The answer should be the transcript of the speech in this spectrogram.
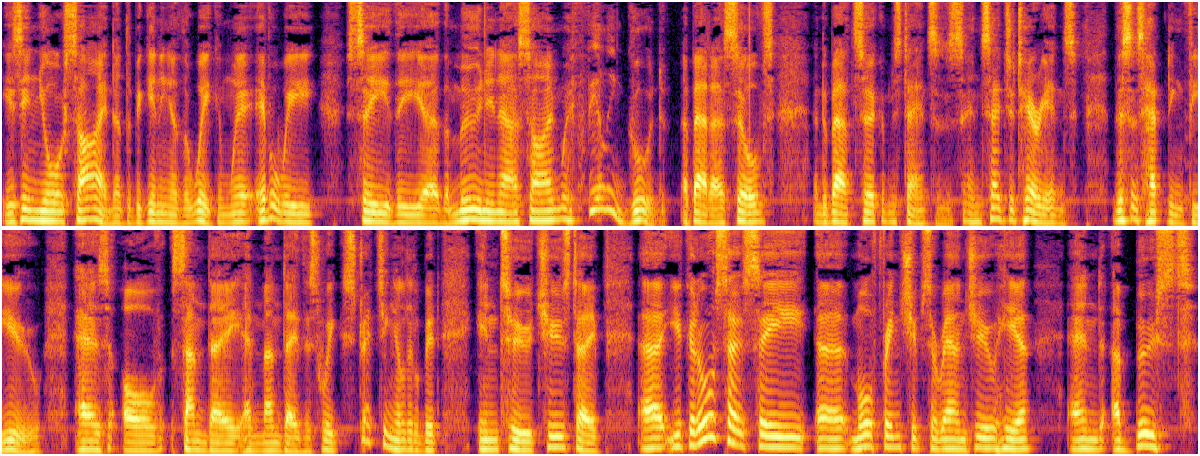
is in your sign at the beginning of the week, and wherever we see the uh, the moon in our sign, we're feeling good about ourselves and about circumstances. And Sagittarians, this is happening for you as of Sunday and Monday this week, stretching a little bit into Tuesday. Uh, you could also see uh, more friendships around you here and a boost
